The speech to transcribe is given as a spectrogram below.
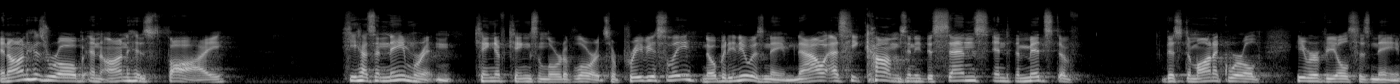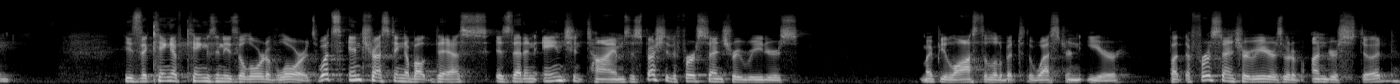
And on his robe and on his thigh, he has a name written King of Kings and Lord of Lords. So previously, nobody knew his name. Now, as he comes and he descends into the midst of this demonic world, he reveals his name. He's the King of Kings and he's the Lord of Lords. What's interesting about this is that in ancient times, especially the first century readers, might be lost a little bit to the Western ear, but the first century readers would have understood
